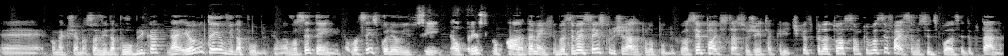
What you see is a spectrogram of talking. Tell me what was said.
é, como é que chama, a sua vida pública. Né? Eu não tenho vida pública, mas você tem. Então você escolheu isso. Sim, é o preço que eu pago. Exatamente. Você vai ser escrutinado pelo público. Você pode estar sujeito a críticas pela atuação que você faz. Você não se dispôs a ser deputado?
